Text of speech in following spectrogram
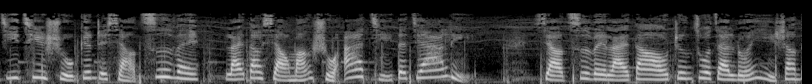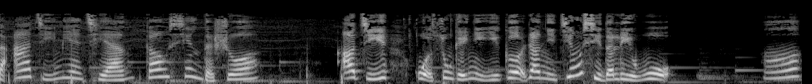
机器鼠跟着小刺猬来到小盲鼠阿吉的家里，小刺猬来到正坐在轮椅上的阿吉面前，高兴地说：“阿吉，我送给你一个让你惊喜的礼物。”“啊，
